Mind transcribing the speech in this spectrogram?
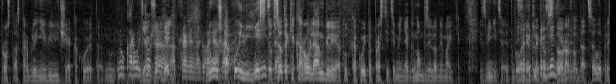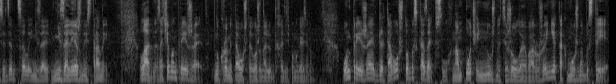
просто оскорбление величия какое-то. Ну, ну король я, тоже, я, откровенно говоря. Ну уж да. какой не есть, есть то да. все-таки король Англии, а тут какой-то, простите меня, гном в зеленой майке. Извините, это была реплика президент. в сторону. Да, целый президент целой незалежной страны. Ладно, зачем он приезжает? Ну, кроме того, что его жена любит ходить по магазинам. Он приезжает для того, чтобы сказать вслух, нам очень нужно тяжелое вооружение как можно быстрее.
